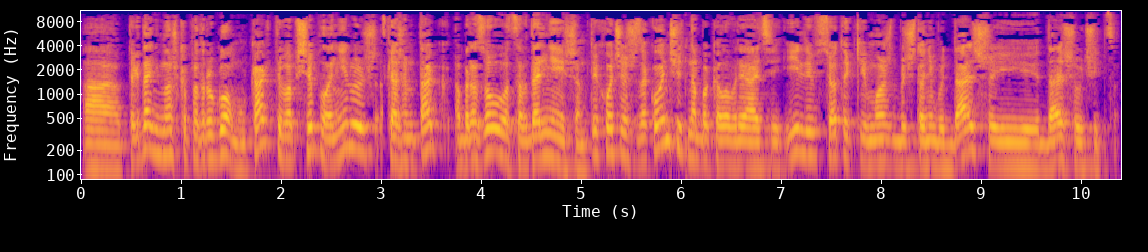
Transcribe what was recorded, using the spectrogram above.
А, тогда немножко по-другому. Как ты вообще планируешь, скажем так, образовываться в дальнейшем? Ты хочешь закончить на бакалавриате или все-таки, может быть, что-нибудь дальше и дальше учиться?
